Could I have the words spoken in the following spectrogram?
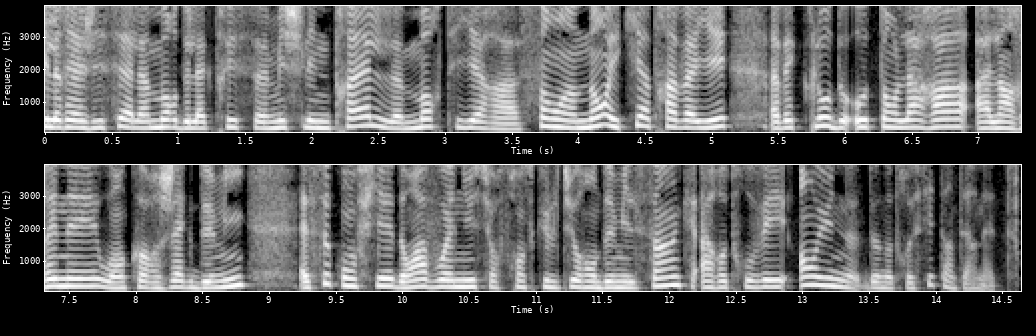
Il réagissait à la mort de l'actrice Micheline Prel, morte hier à 101 ans et qui a travaillé avec Claude Autant-Lara, Alain René ou encore Jacques Demy. Elle se confiait dans Nue sur France Culture en 2005, à retrouver en une de notre site internet.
